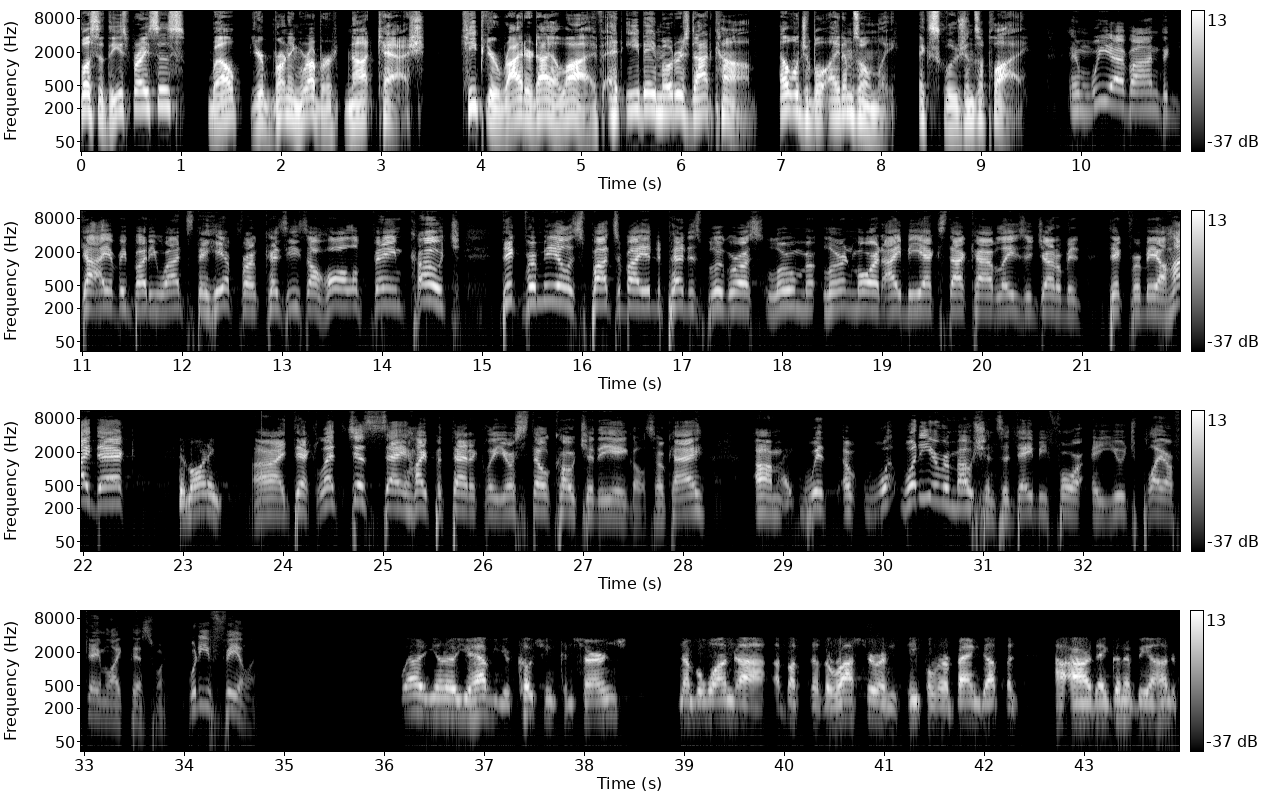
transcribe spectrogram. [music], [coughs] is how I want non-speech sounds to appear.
Plus, at these prices, well, you're burning rubber, not cash. Keep your ride or die alive at ebaymotors.com. Eligible items only. Exclusions apply. And we have on the guy everybody wants to hear from because he's a Hall of Fame coach. Dick Vermeil is sponsored by Independence Blue Cross. Learn, learn more at IBX.com. Ladies and gentlemen, Dick Vermeil. Hi, Dick. Good morning. All right, Dick, let's just say hypothetically you're still coach of the Eagles, okay? Um, Right. With uh, what, what are your emotions the day before a huge playoff game like this one? What are you feeling? Well, you know, you have your coaching concerns. Number one, uh, about the, the roster and people are banged up, and are they going to be 100%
